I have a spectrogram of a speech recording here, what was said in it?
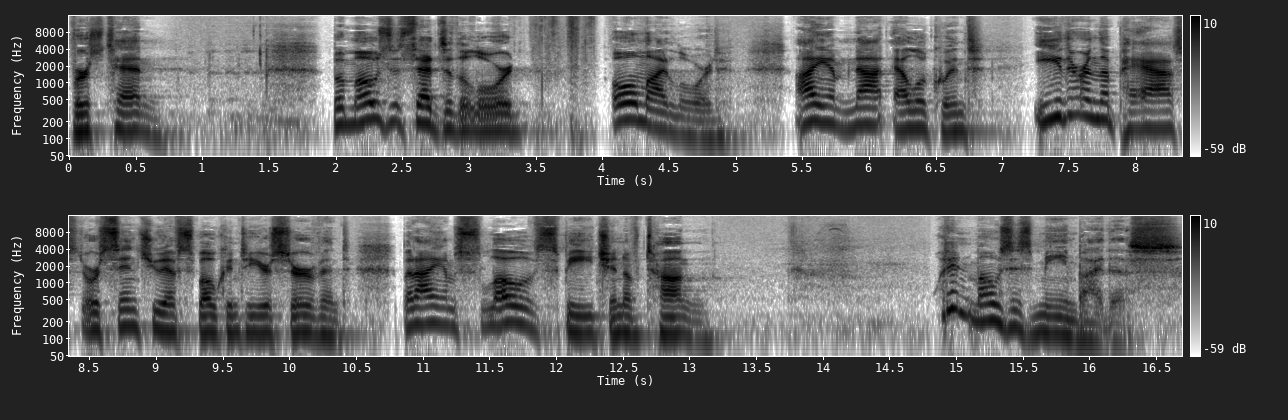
verse 10. But Moses said to the Lord, Oh, my Lord, I am not eloquent, either in the past or since you have spoken to your servant, but I am slow of speech and of tongue. What did Moses mean by this?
